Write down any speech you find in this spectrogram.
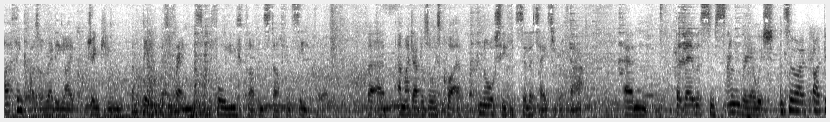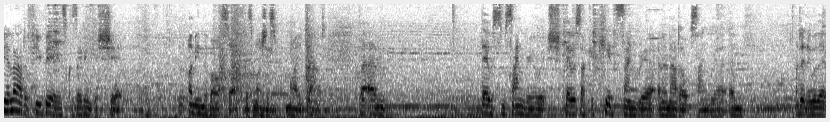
I think I was already like drinking a bit with friends before youth club and stuff in secret. But um, and my dad was always quite a naughty facilitator of that. Um, but there was some sangria, which and so I'd, I'd be allowed a few beers because they didn't give a shit. I mean the bar staff as much as my dad. But um, there was some sangria, which there was like a kid's sangria and an adult sangria, and I don't know whether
